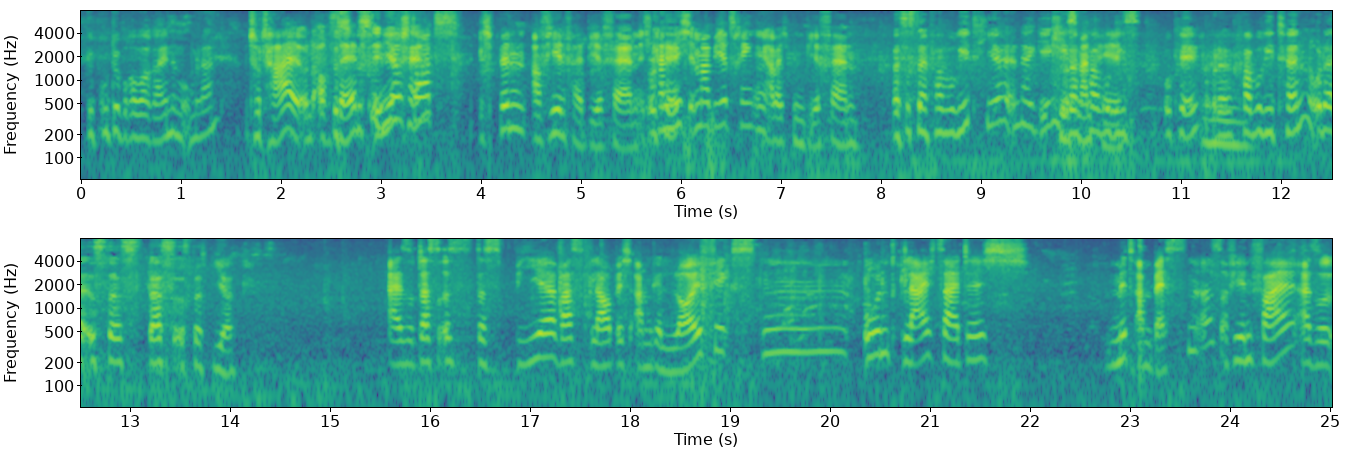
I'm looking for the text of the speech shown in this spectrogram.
Es gibt gute Brauereien im Umland. total. Und auch Bist- selbst bist in der? Stadt. Ich bin auf jeden Fall Bierfan. Ich kann Okay. nicht immer Bier trinken, aber ich bin Bierfan. Was ist dein Favorit hier in der Gegend? Käsmann oder Favorit? Pilz. Okay. Oder Mm. Favoriten oder ist das das ist das Bier? Also das ist das Bier, was, glaube ich, am geläufigsten und gleichzeitig mit am besten ist, auf jeden Fall. Also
